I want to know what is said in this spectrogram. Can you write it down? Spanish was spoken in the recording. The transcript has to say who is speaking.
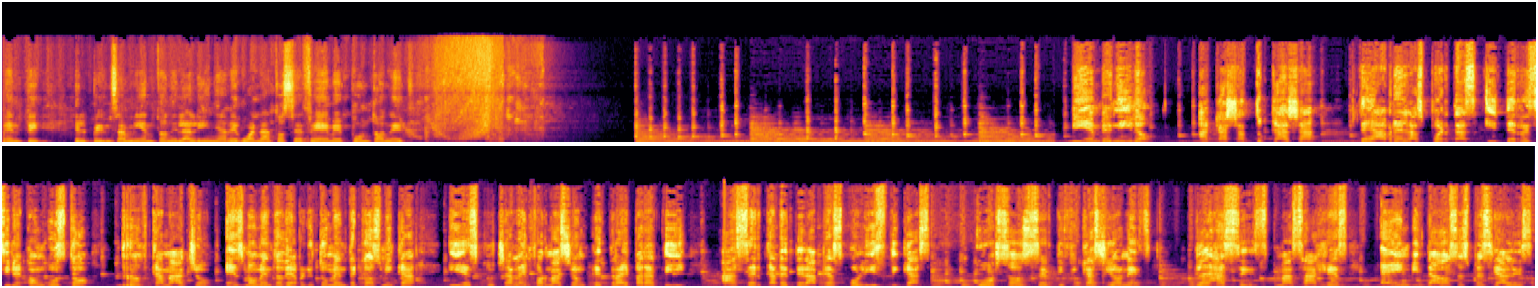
Speaker 1: el pensamiento ni la línea de guanatosfm.net.
Speaker 2: Bienvenido a Casa Tu Casa. Te abre las puertas y te recibe con gusto Ruth Camacho. Es momento de abrir tu mente cósmica y escuchar la información que trae para ti acerca de terapias holísticas, cursos, certificaciones, clases, masajes e invitados especiales.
